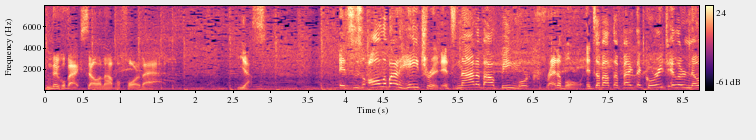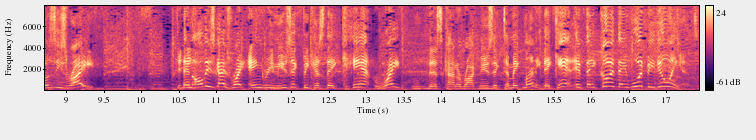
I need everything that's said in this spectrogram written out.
Nickelback selling out before that. Yes. It's just all about hatred. It's not about being more credible. It's about the fact that Corey Taylor knows he's right. Did and he- all these guys write angry music because they can't write this kind of rock music to make money. They can't. If they could, they would be doing it.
